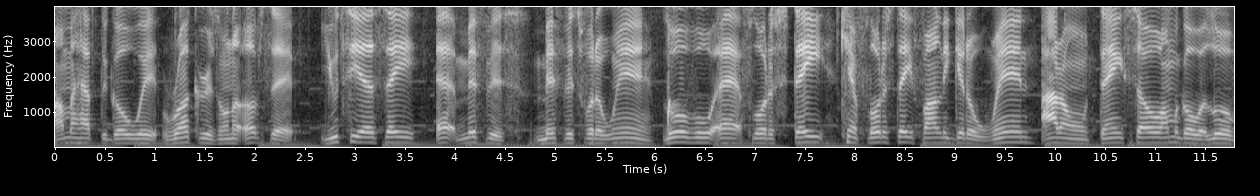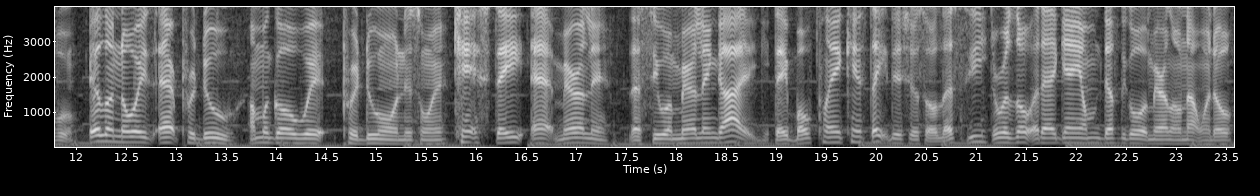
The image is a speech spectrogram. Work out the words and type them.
I'm gonna have to go with Rutgers on the upset. UTSA at Memphis. Memphis for the win. Louisville at Florida State. Can Florida State finally get a win? I don't think so. I'm gonna go with Louisville. Illinois at Purdue. I'm gonna go with Purdue on this one. Kent State at Maryland. Let's see what Maryland got. They both playing Kent State this year, so let's see the result of that game. I'm definitely go with Maryland on that one though.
